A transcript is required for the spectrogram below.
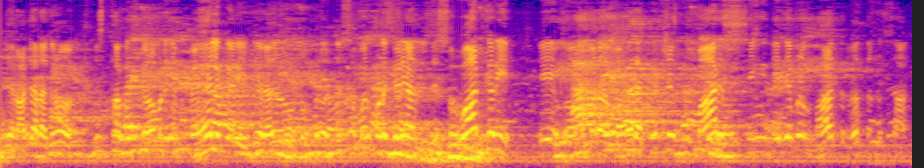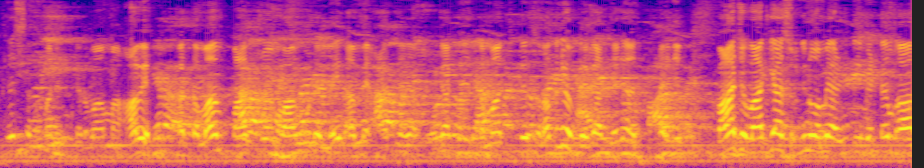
જે રાજા રાજાનો સ્થાપિત કરવા માટે જે પહેલ કરી, જે રાજાનું જે સમર્પણ કર્યા, જે શરૂઆત કરી, એ અમારા મહારાજા કૃષ્ણ કુમાર સિંહજીને પણ ભારત રત્ન સાથે સન્માનિત કરવામાં આવે. આ તમામ પાંચ માંગોને લઈને અમે આજે ભેગા થઈ તમામ રત્નીઓ ભેગા થઈને પાંચ વાગ્યા સુધીનું અમે અલ્ટિમેટમ આ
